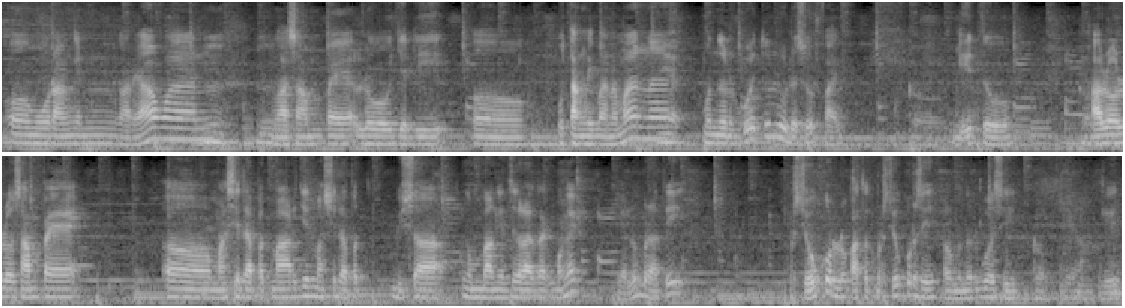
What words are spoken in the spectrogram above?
eh, ngurangin karyawan Hmm, nggak sampai lu jadi eh, utang di mana-mana Iya. menurut gue itu lu udah survive gitu kalau lu sampai eh, masih dapat margin masih dapat bisa ngembangin segala teknologi ya lu berarti bersyukur lu patut bersyukur sih kalau menurut gue sih. Gokil. gitu.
